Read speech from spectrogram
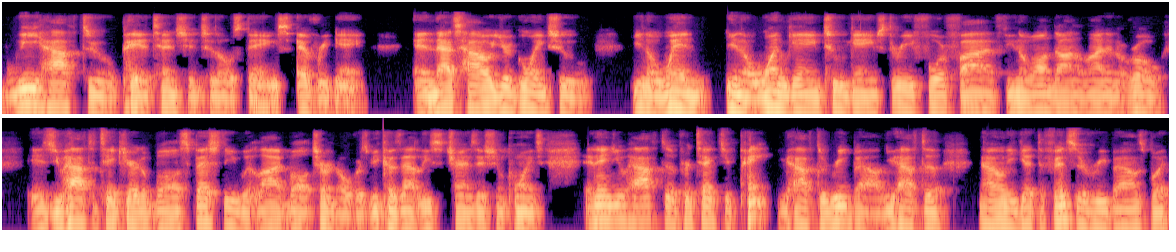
we have to pay attention to those things every game, and that's how you're going to you know, win, you know, one game, two games, three, four, five, you know, on down the line in a row, is you have to take care of the ball, especially with live ball turnovers, because that leads to transition points. And then you have to protect your paint. You have to rebound. You have to not only get defensive rebounds, but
